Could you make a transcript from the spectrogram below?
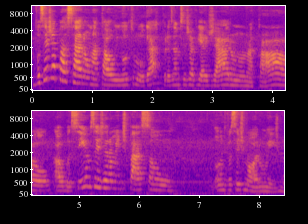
Vocês já passaram o Natal em outro lugar? Por exemplo, vocês já viajaram no Natal? Algo assim? Ou vocês geralmente passam onde vocês moram mesmo?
